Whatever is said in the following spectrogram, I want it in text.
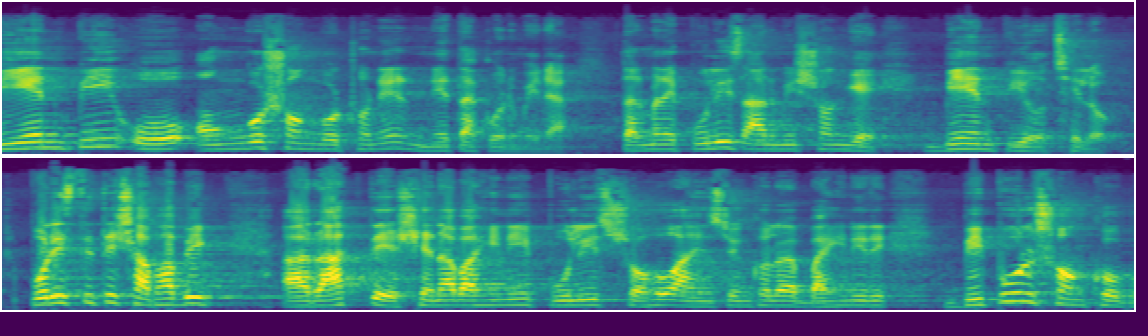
বিএনপি ও অঙ্গ সংগঠনের নেতাকর্মীরা। তার মানে পুলিশ, আর্মির সঙ্গে বিএনপিও ছিল। পরিস্থিতি স্বাভাবিক রাখতে সেনাবাহিনী, পুলিশ সহ আইন শৃঙ্খলা বাহিনীর বিপুল সংখ্যক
